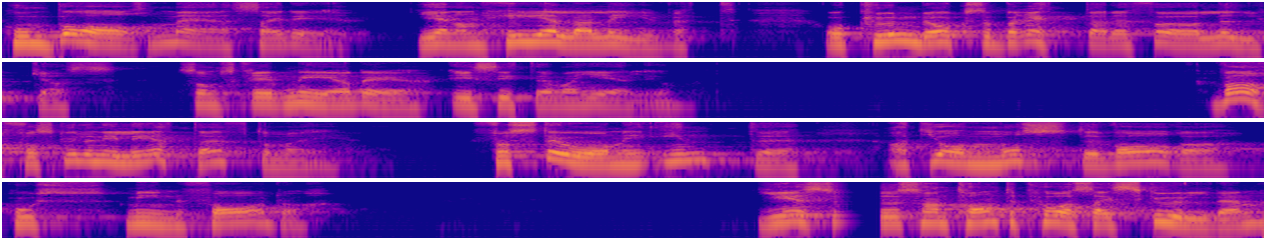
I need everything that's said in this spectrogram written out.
hon bar med sig det genom hela livet och kunde också berätta det för Lukas som skrev ner det i sitt evangelium. Varför skulle ni leta efter mig? Förstår ni inte att jag måste vara hos min fader? Jesus han tar inte på sig skulden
